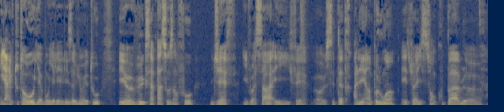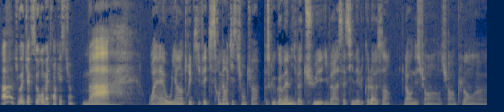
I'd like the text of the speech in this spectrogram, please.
Il arrive tout en haut, il y a bon, il y a les, les avions et tout. Et euh, vu que ça passe aux infos, Jeff, il voit ça et il fait, euh, c'est peut-être aller un peu loin. Et tu vois, il se sent coupable. euh, Ah, tu vois Jeff se remettre en question? Bah ouais, ou il y a un truc qui fait qu'il se remet en question, tu vois. Parce que quand même, il va tuer, il va assassiner le colosse. hein. Là, on est sur un, sur un plan, euh,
